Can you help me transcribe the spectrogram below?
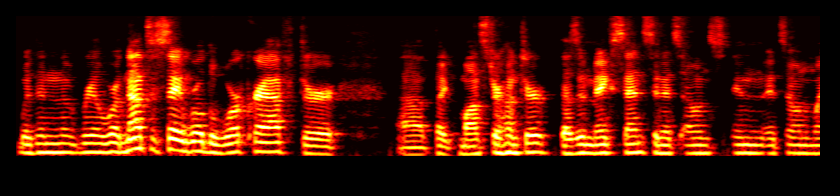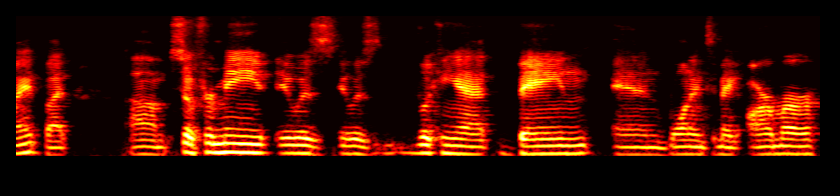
within the real world? Not to say World of Warcraft or uh, like Monster Hunter doesn't make sense in its own in its own way, but um, so for me, it was it was looking at Bane and wanting to make armor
